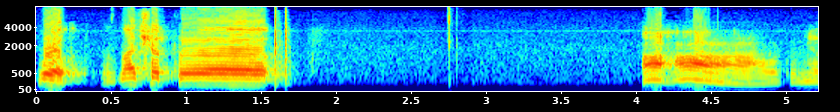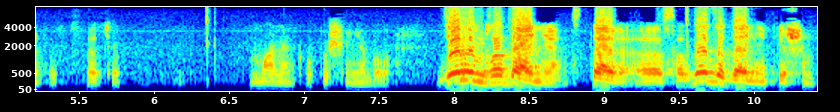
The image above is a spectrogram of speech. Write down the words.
Вот, значит, э, ага, вот у меня тут, кстати, маленькое упущение было. Делаем задание, ставь, э, создать задание, пишем.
